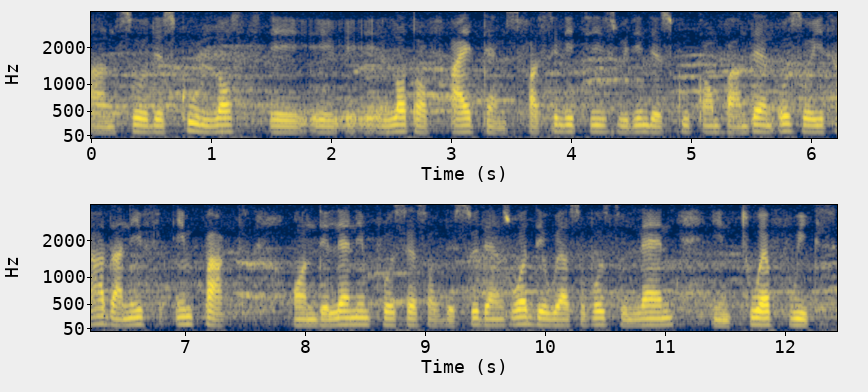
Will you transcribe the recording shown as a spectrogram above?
and so the school lost a, a, a lot of items, facilities within the school compound. Then also it had an if impact on the learning process of the students. What they were supposed to learn in 12 weeks,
